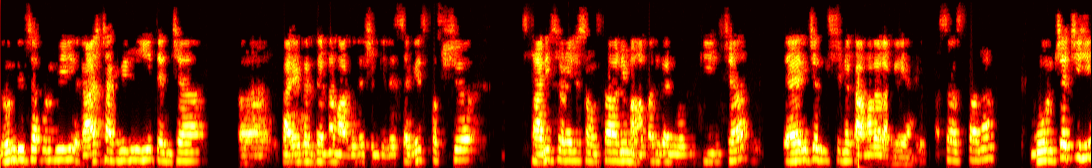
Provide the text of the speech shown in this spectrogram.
दोन दिवसापूर्वी राज ठाकरेंनीही त्यांच्या अं, कार्यकर्त्यांना मार्गदर्शन केले. सगळेच पक्ष स्थानिक स्वराज्य संस्था आणि महापालिका निवडणुकीच्या तयारीच्या दृष्टीने कामाला लागले आहे असं असताना मोर्चाची ही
